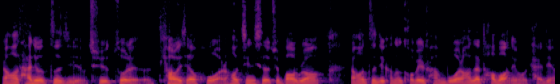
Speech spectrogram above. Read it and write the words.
然后他就自己去做了挑了一些货，然后精细的去包装，然后自己可能口碑传播，然后在淘宝那会儿开店，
